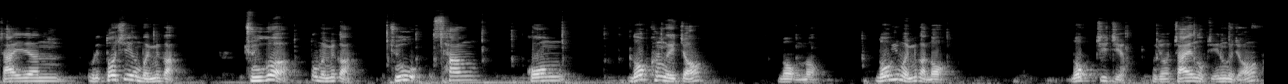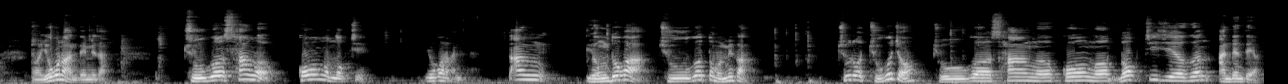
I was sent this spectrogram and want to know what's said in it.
자연 우리 도시 지역은 뭡니까? 주거 또 뭡니까? 주상공 녹 하는 거 있죠? 녹 녹. 녹이 뭡니까? 녹. 녹지 지역 그죠? 자연 녹지 이런 거죠. 어, 요거는 안 됩니다. 주거 상업 공업 녹지. 요거는 안 됩니다. 땅 용도가 주거 또 뭡니까? 주로 주거죠. 주거, 상업, 공업, 녹지 지역은 안 된대요.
